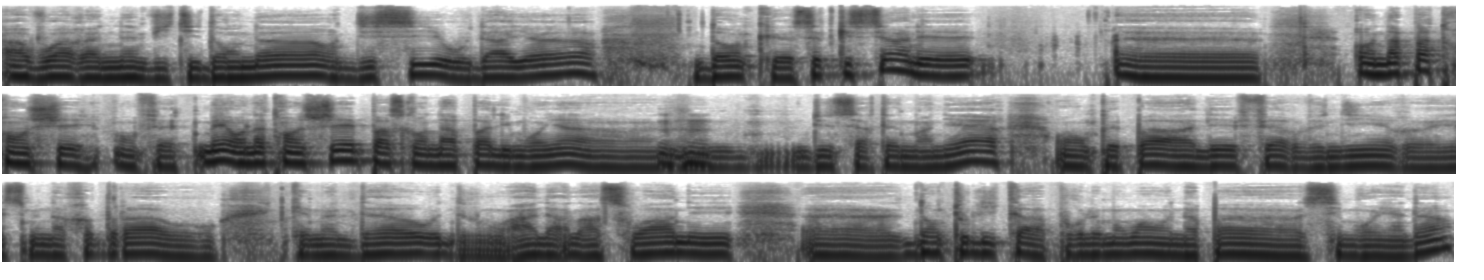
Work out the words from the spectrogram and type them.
avoir un invité d'honneur d'ici? Ou d'ailleurs. Donc euh, cette question, elle est euh, on n'a pas tranché en fait, mais on a tranché parce qu'on n'a pas les moyens euh, Mhm. d'une certaine manière. On peut pas aller faire venir euh, Yasmina Khadra ou Kemal Daoud ou Ala Al-Aswani. Euh, dans tous les cas, pour le moment, on n'a pas ces moyens-là.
